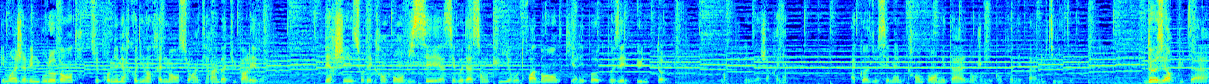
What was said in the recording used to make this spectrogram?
Et moi j'avais une boule au ventre ce premier mercredi d'entraînement sur un terrain battu par les vents. Perché sur des crampons vissés à ces godasses en cuir aux trois bandes qui à l'époque pesaient une tonne. Non, je n'exagère rien. À cause de ces mêmes crampons en métal dont je ne comprenais pas l'utilité. Deux heures plus tard,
